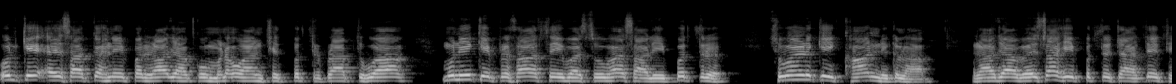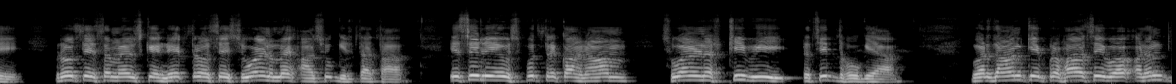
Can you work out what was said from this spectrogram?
उनके ऐसा कहने पर राजा को मनोवांछित पुत्र प्राप्त हुआ। मुनि के प्रसाद से वह शोभाशाली पुत्र सुवर्ण की खान निकला। राजा वैसा ही पुत्र चाहते थे। रोते समय उसके नेत्रों से सुवर्ण में आँसू गिरता था। इसीलिए उस पुत्र का नाम सुवर्णष्ठी भी प्रसिद्ध हो गया। वरदान के प्रभाव से वह अनंत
